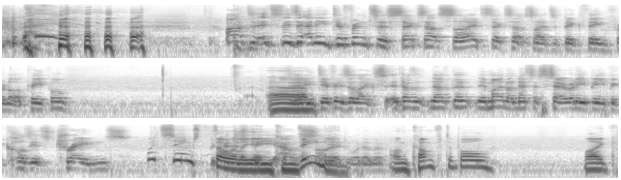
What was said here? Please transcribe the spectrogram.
Oh, it's, is it any different to sex outside? Sex outside's a big thing for a lot of people. Is it any Um, different? Is it like it doesn't? It might not necessarily be because it's trains. Which seems It could just thoroughly inconvenient, uncomfortable. Like,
